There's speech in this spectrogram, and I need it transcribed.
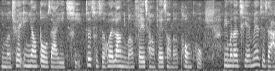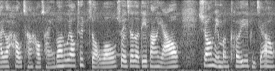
你们却硬要斗在一起，这其实会让你们非常非常的痛苦。你们的前面其实还有好长好长一段路要去走哦，所以这个地方也要希望你们可以比较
